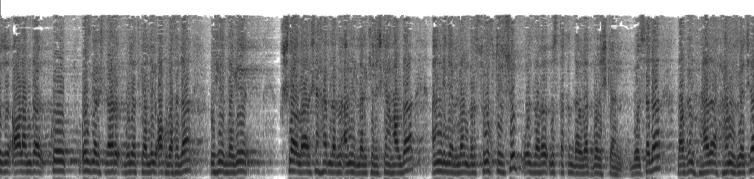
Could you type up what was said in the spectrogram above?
o'zi olamda ko'p o'zgarishlar bo'layotganligi oqibatida o'sha yerdagi qishloqlar shaharlarni amirlari kelishgan holda angliya bilan bir sulh tuzishib o'zlari mustaqil davlat bo'lishgan bo'lsada balkim hali hanuzgacha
